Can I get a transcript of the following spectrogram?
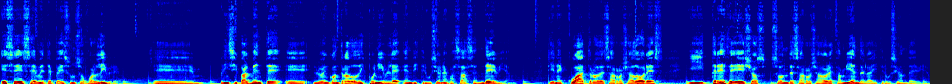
SSMTP es un software libre. Eh, principalmente eh, lo he encontrado disponible en distribuciones basadas en Debian. Tiene cuatro desarrolladores y tres de ellos son desarrolladores también de la distribución Debian.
